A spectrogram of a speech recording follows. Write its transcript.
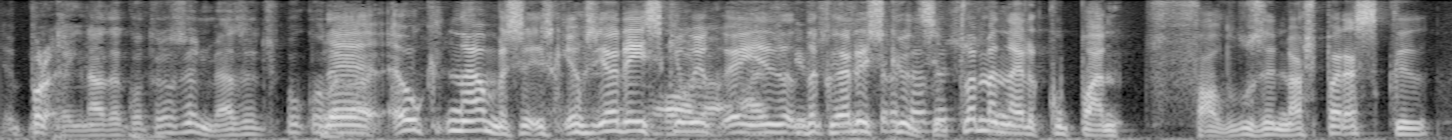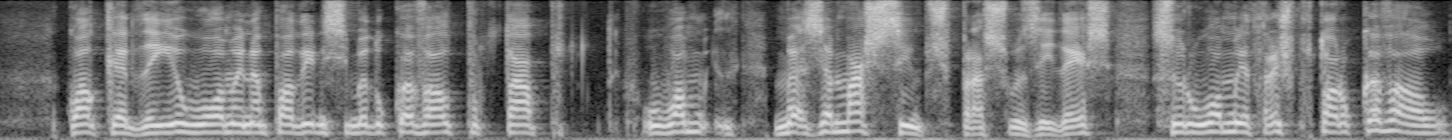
Não tenho nada contra os animais, antes pelo contrário. É, não, mas era isso que eu, era isso que eu disse. Pela maneira que o PAN fala dos animais, parece que qualquer dia o homem não pode ir em cima do cavalo porque está. O homem, mas é mais simples para as suas ideias ser o homem a transportar o cavalo.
